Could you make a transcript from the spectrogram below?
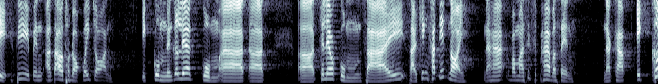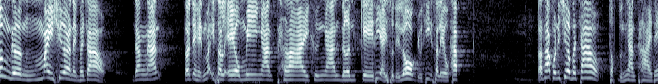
ดิที่เป็นอัลตาออร์โธดอกไว้จอนอีกกลุ่มหนึ่งก็เรียกกลุ่มเขาเรียกว่ากลุ่มสายสายเข่งครัดนิดหน่อย นะฮะประมาณ15%นะครับอีกครึ่งหนึ่งไม่เชื่อในพระเจ้า ดังนั้นเราจะเห็นว่าอิสราเอลมีงานพลายคืองานเดินเกย์ที่ใหญ่สุดในโลกอยู่ที่อิสราเอลครับแล้วถ้าคนที่เชื่อพระเจ้าจะสนุนงานพลายได้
